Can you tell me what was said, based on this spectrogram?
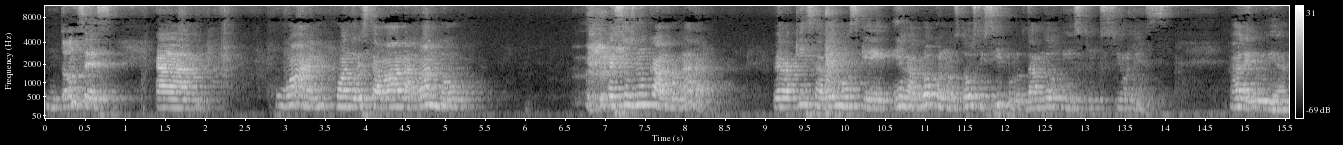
Entonces, am, Juan, cuando estaba narrando, Jesús nunca habló nada. Pero aquí sabemos que él habló con los dos discípulos dando instrucciones. Aleluya.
